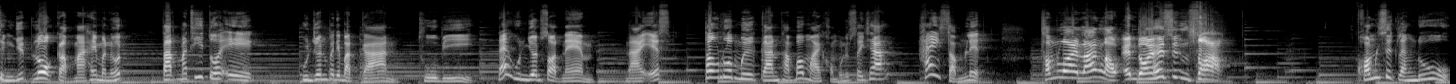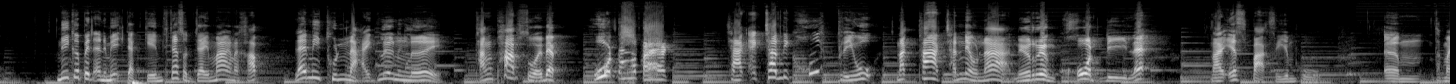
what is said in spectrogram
ถึงยึดโลกกลับมาให้มนุษย์ ตัดมาที่ตัวเอก หุ่นยนต์ปฏิบัติการ 2B และหุ่นยนต์สอดแนม 9S ต้องร่วมมือกันทำเป้าหมายของมนุษยชาติให้สำเร็จทำลายล้างเหล่าแอนดรอยให้สิ้นซากความรู้สึกหลังดู นี่ก็เป็นอนิเมะจากเกมที่น่าสนใจมากนะครับ และมีทุนหนาอีกเรื่องหนึ่งเลย ทั้งภาพสวยแบบฮูดแตก ฉากแอคชั่นที่โคตรพริ้ว นักพากชั้นแนวหน้าในเรื่องโคตรดีและนายเอสปากสีชมพูเอิ่มทำไม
